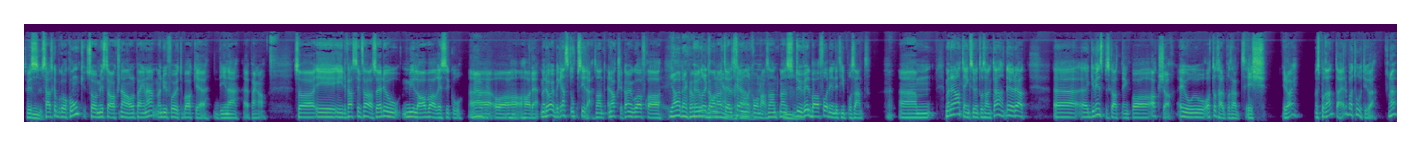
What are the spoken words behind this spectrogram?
Så Hvis selskapet går konk, så mister aksjonærene alle pengene, men du får jo tilbake dine eh, penger. Så i, i de fleste tilfeller så er det jo mye lavere risiko eh, Ja, okay. å ha- ha det. Men du har jo begrenset oppside. Sant? En aksje kan jo gå fra Ja, den kan gå 100 kroner til 300 Ja. kroner, sant? mens du vil bare få dine 10 um, Men en annen ting som er interessant, der, det er jo det at uh, gevinstbeskatning på aksjer er jo 38 ish i dag, mens på renter er det bare 22 Ja.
